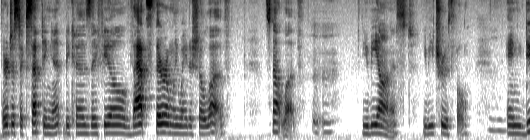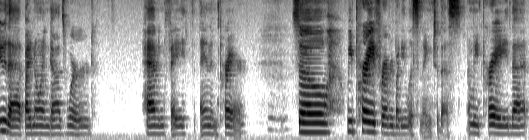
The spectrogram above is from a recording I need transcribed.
They're just accepting it because they feel that's their only way to show love. It's not love. You be honest. You be truthful. Mm-hmm. And you do that by knowing God's word, having faith, and in prayer. Mm-hmm. So we pray for everybody listening to this. And we pray that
